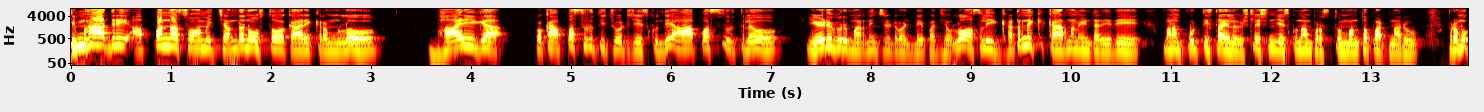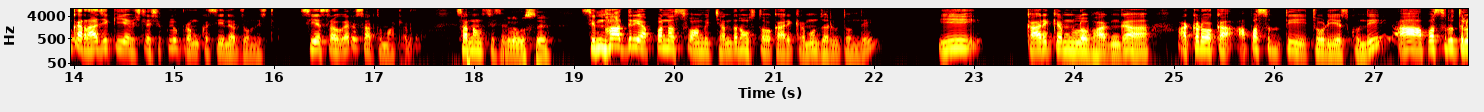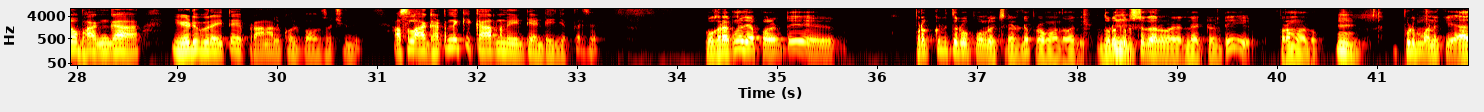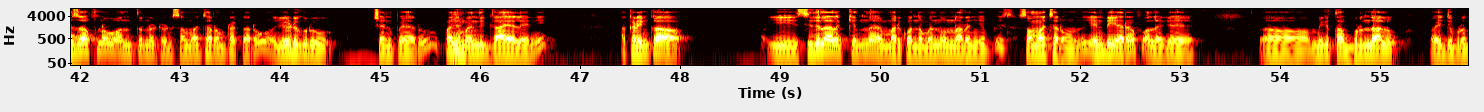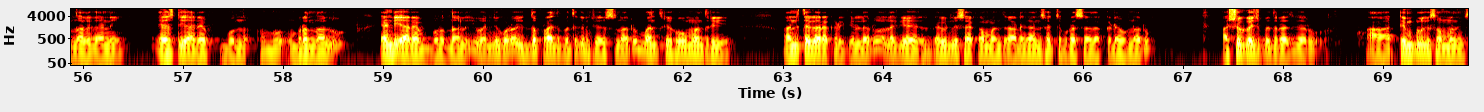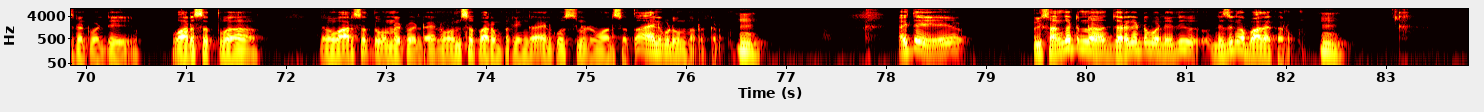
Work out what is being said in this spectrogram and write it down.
సింహాద్రి అప్పన్న స్వామి చందనోత్సవ కార్యక్రమంలో భారీగా ఒక అపశృతి చోటు చేసుకుంది. ఆ అపశృతిలో ఏడుగురు మరణించినటువంటి నేపథ్యంలో అసలు ఈ ఘటనకి కారణం ఏంటనేది మనం పూర్తి స్థాయిలో విశ్లేషణ చేసుకుందాం. ప్రస్తుతం మనతో పాటు ఉన్నారు ప్రముఖ రాజకీయ విశ్లేషకులు ప్రముఖ సీనియర్ జర్నలిస్ట్ సిఎస్ రావు గారు సార్తో మాట్లాడదాం. సార్ నమస్తే సార్. నమస్తే. సింహాద్రి అప్పన్న స్వామి చందనోత్సవ కార్యక్రమం జరుగుతుంది. ఈ కార్యక్రమంలో భాగంగా అక్కడ ఒక అపశృతి చోటు చేసుకుంది. ఆ అపశృతిలో భాగంగా ఏడుగురు అయితే ప్రాణాలు కోల్పోవాల్సి వచ్చింది. అసలు ఆ ఘటనకి కారణం ఏంటి అంటే ఏం చెప్తారు సార్? ఒక రకంగా చెప్పాలంటే ప్రకృతి రూపంలో వచ్చినటువంటి ప్రమాదం అది. దురదృష్టకరమైనటువంటి ప్రమాదం. ఇప్పుడు మనకి యాజ్ ఆఫ్ నో అందుతున్నటువంటి సమాచారం ప్రకారం ఏడుగురు చనిపోయారు. పది మంది గాయాలైన అక్కడ ఇంకా ఈ శిథిలాల కింద మరికొంతమంది ఉన్నారని చెప్పి సమాచారం ఉంది. ఎన్డీఆర్ఎఫ్ అలాగే మిగతా బృందాలు వైద్య బృందాలు కానీ ఎస్డిఆర్ఎఫ్ బృంద బృందాలు ఎన్డీఆర్ఎఫ్ బృందాలు ఇవన్నీ కూడా యుద్ధ ప్రాతిపదికన చేస్తున్నారు. మంత్రి హోంమంత్రి అనిత గారు అక్కడికి వెళ్ళారు. అలాగే రెవెన్యూ శాఖ మంత్రి అనగాని సత్యప్రసాద్ అక్కడే ఉన్నారు. అశోక్ గజపతిరాజు గారు ఆ టెంపుల్కి సంబంధించినటువంటి వారసత్వ వారసత్వం ఉన్నటువంటి ఆయన వంశపారంపర్యంగా ఆయనకు వస్తున్నటువంటి వారసత్వం ఆయన కూడా ఉన్నారు అక్కడ. అయితే ఈ సంఘటన జరగటం అనేది నిజంగా బాధాకరం.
